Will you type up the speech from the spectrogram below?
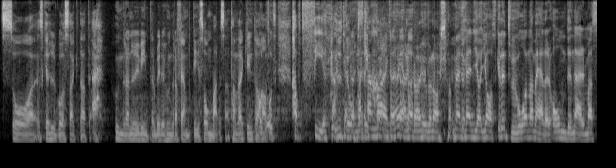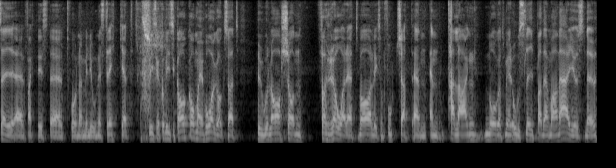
så ska Hugo ha sagt att äh, 100 nu i vinter blir det 150 i sommar. Så att han verkar ju inte ha haft, haft fet ute om Han sig kan själv. marknaden bra, Hugo Larsson. Men, men jag, jag skulle inte förvåna mig heller om det närmar sig eh, faktiskt eh, 200 miljoner strecket. Vi ska, vi ska komma ihåg också att Hugo Larsson förra året var liksom fortsatt en, en talang, något mer oslipad än vad han är just nu.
